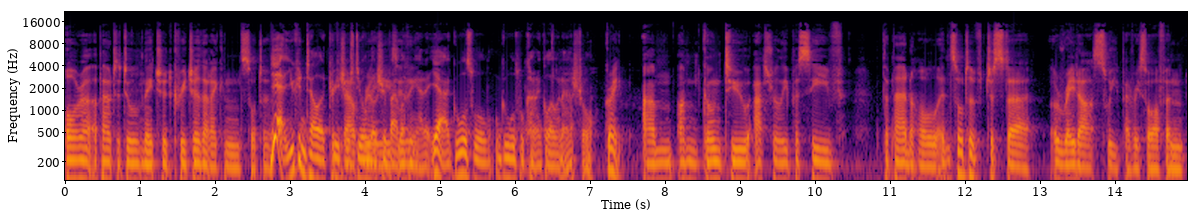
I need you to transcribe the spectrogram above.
aura about a dual-natured creature that I can sort of? Yeah, you can tell a creature's out dual really nature by looking at it. Yeah, ghouls will ghouls will kind of glow in astral. Great. Um, I'm going to astrally perceive the manhole and sort of just a, a radar sweep every so often.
